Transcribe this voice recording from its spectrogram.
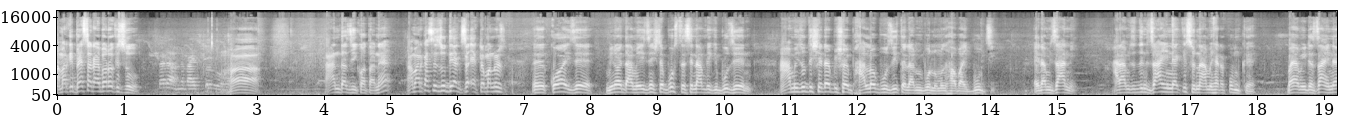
আমার কি বেচা ড্রাইভারও কিছু? হ্যাঁ। আন্দাজি কথা না? আমার কাছে যদি একটা মানুষ কয় যে বিনয় দা আমি এই জিনিসটা বুঝতেছি না আপনি কি বুঝেন? আমি যদি সেটার বিষয় ভালো বুঝি তাহলে আমি বলব হ্যাঁ ভাই বুঝি। এটা আমি জানি। আর আমি যদি যাই না কিছু না আমি সেটা কুমকে ভাই আমি এটা যাই না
